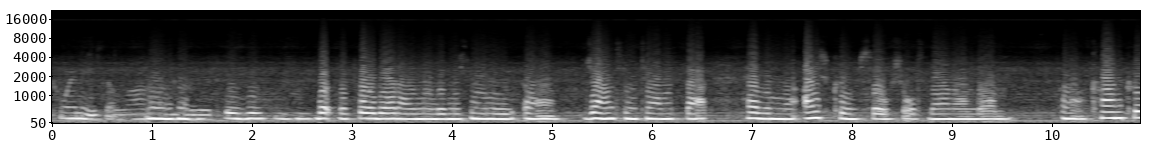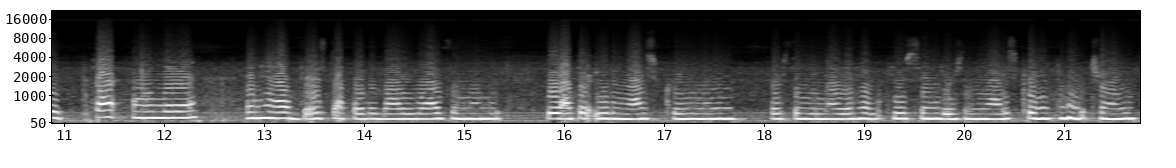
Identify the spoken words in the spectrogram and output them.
20s, a lot of Mhm. them did. Mm-hmm. Mhm. But before that, I remember Miss Mamie uh, Johnson telling us about having uh, ice cream socials down on the uh, concrete platform there, and how dressed up everybody was, and then they'd be out there eating ice cream, and first thing you know, they'd have a few cinders in the ice cream from the train.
